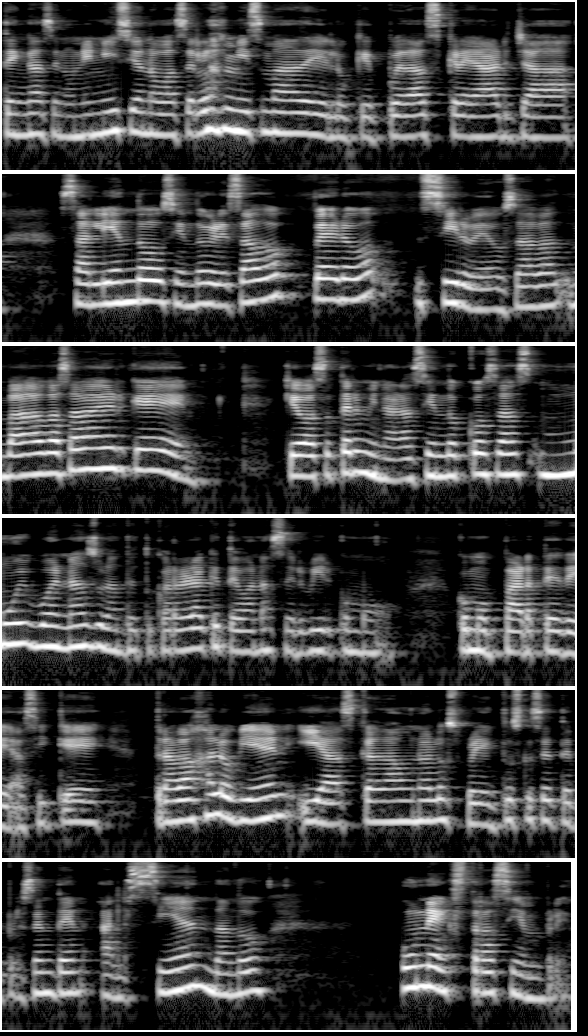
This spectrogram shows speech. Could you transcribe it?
tengas en un inicio no va a ser la misma de lo que puedas crear ya saliendo o siendo egresado, pero sirve, o sea, va, vas a ver que, que vas a terminar haciendo cosas muy buenas durante tu carrera que te van a servir como, como parte de, así que trabájalo bien y haz cada uno de los proyectos que se te presenten al 100, dando un extra siempre.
